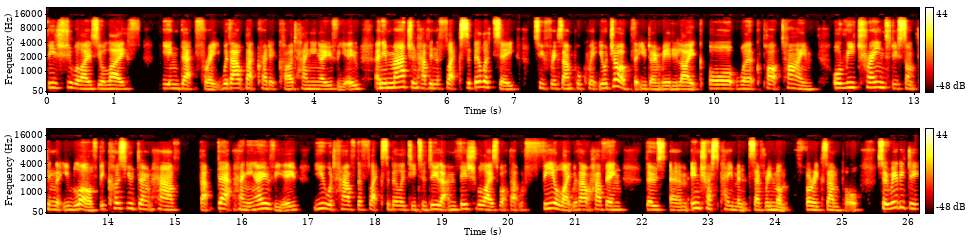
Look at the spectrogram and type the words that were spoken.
visualize your life being debt free without that credit card hanging over you and imagine having the flexibility to for example quit your job that you don't really like or work part time or retrain to do something that you love. Because you don't have that debt hanging over you, you would have the flexibility to do that and visualize what that would feel like without having those um, interest payments every month, for example. So, really do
